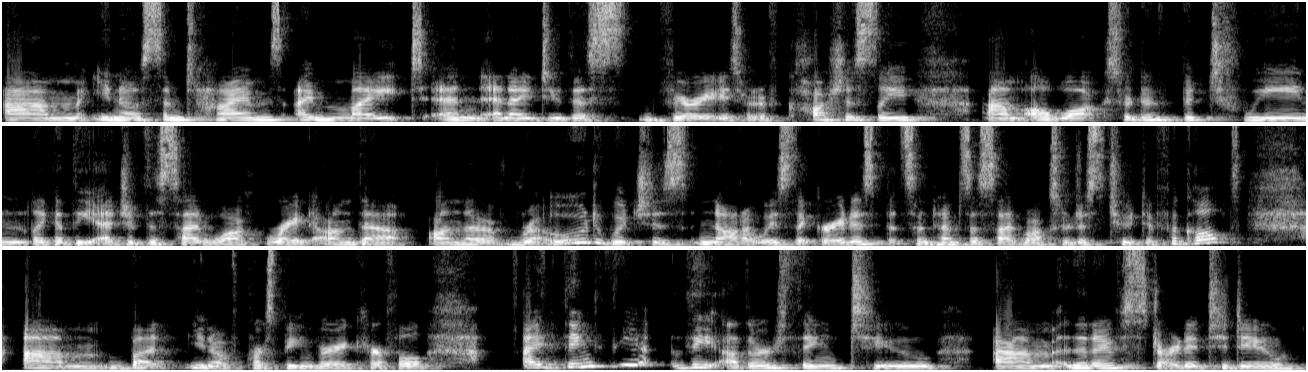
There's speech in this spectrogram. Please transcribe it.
Um, you know, sometimes I might, and and I do this very sort of cautiously. Um, I'll walk sort of between, like at the edge of the sidewalk, right on the on the road, which is not always the greatest, but sometimes the sidewalks are just too difficult. Um, but you know, of course, being very careful. I think the the other thing too um, that I've started to do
